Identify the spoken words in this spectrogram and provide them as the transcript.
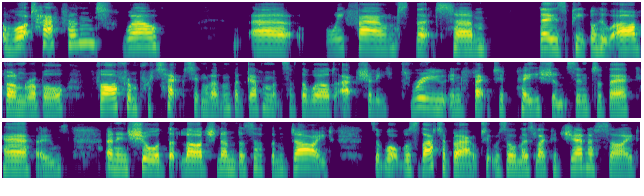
what happened? Well, uh, we found that um, those people who are vulnerable, far from protecting them, the governments of the world actually threw infected patients into their care homes and ensured that large numbers of them died. So what was that about? It was almost like a genocide.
